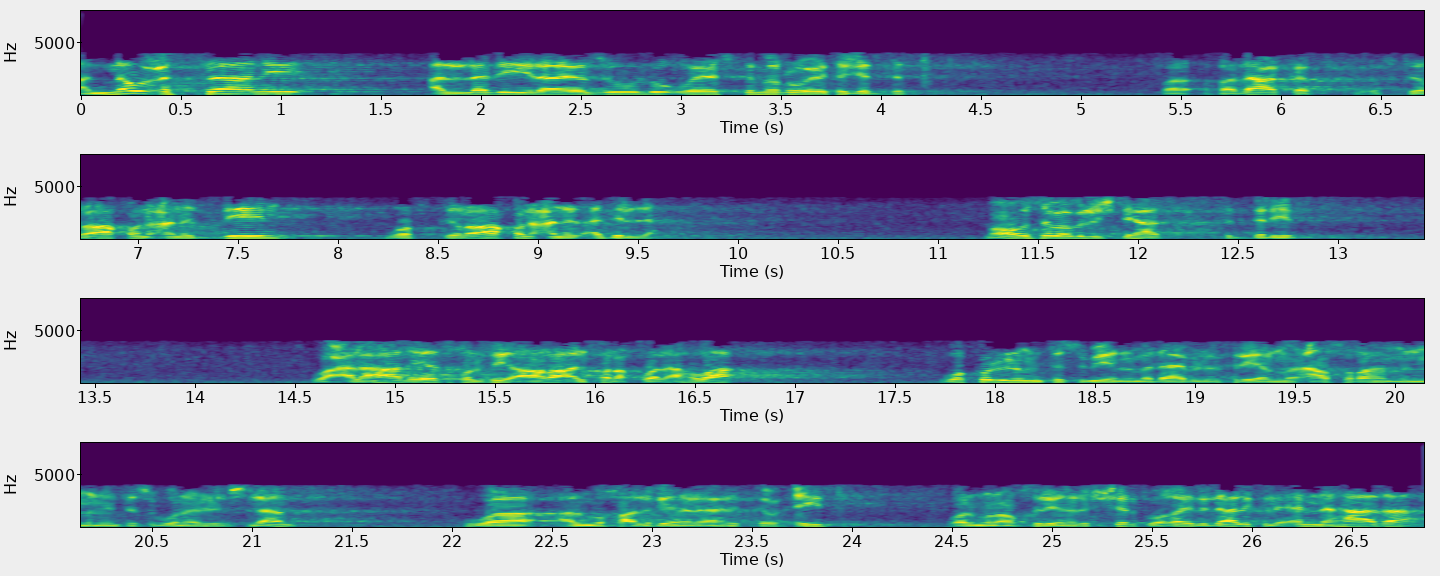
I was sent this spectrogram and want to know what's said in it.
النوع الثاني الذي لا يزول ويستمر ويتجدد. فذاك افتراق عن الدين وافتراق عن الأدلة. ما هو سبب الاجتهاد في الدليل؟ وعلى هذا يدخل في آراء الفرق والأهواء وكل المنتسبين للمذاهب الفكرية المعاصرة من من ينتسبون للإسلام والمخالفين لأهل التوحيد والمناصرين للشرك وغير ذلك لأن هذا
